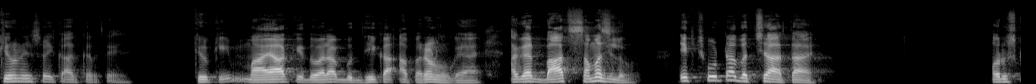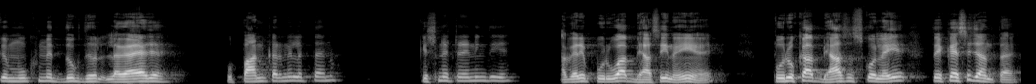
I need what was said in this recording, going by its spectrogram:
क्यों नहीं स्वीकार करते हैं? क्योंकि माया के द्वारा बुद्धि का अपहरण हो गया है। अगर बात समझ लो, एक छोटा बच्चा आता है, और उसके मुख में दुग्ध लगाया जाए, वो पान करने लगता है ना? किसने ट्रेनिंग दी है? अगर ये पूर्वाभ्यासी नहीं है पूर्व का अभ्यास उसको नहीं है तो ये कैसे जानता है?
